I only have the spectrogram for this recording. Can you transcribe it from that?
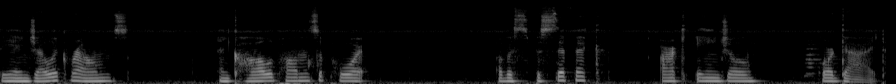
the angelic realms and call upon the support of a specific archangel or guide.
